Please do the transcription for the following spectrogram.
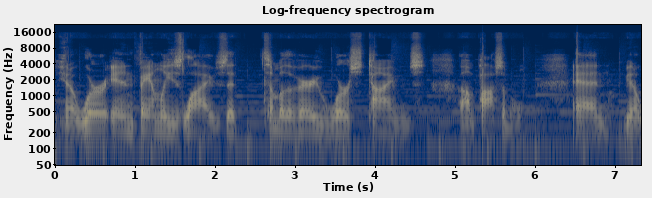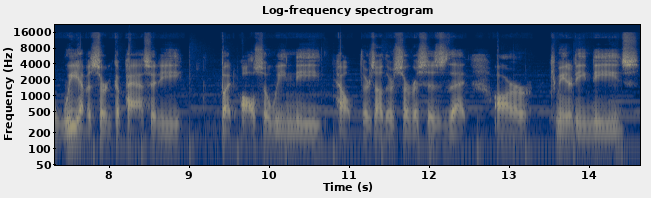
you know, we're in families' lives at some of the very worst times um, possible. And, you know, we have a certain capacity, but also we need help. There's other services that our community needs.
